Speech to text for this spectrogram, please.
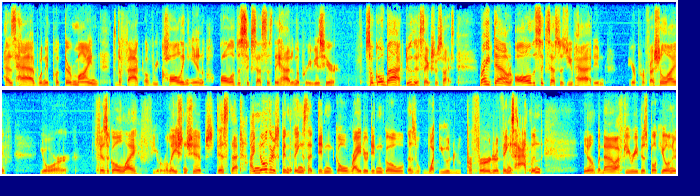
has had when they put their mind to the fact of recalling in all of the successes they had in the previous year. So go back, do this exercise. Write down all the successes you've had in your professional life, your physical life, your relationships, this, that. I know there's been things that didn't go right or didn't go as what you'd preferred or things happened you know but now after you read this book you'll under-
